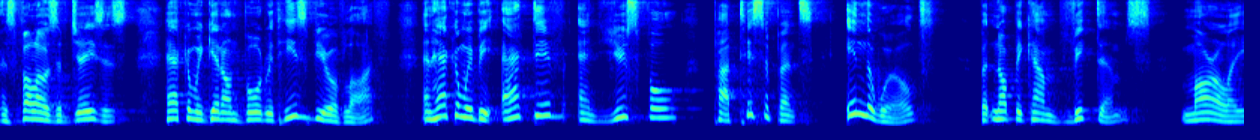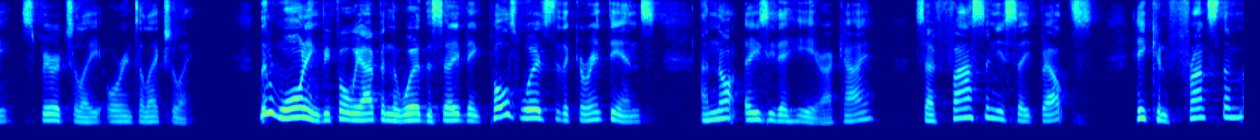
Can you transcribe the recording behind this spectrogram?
As followers of Jesus, how can we get on board with his view of life? And how can we be active and useful participants in the world, but not become victims morally, spiritually, or intellectually? Little warning before we open the word this evening. Paul's words to the Corinthians are not easy to hear, okay? So fasten your seatbelts. He confronts them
